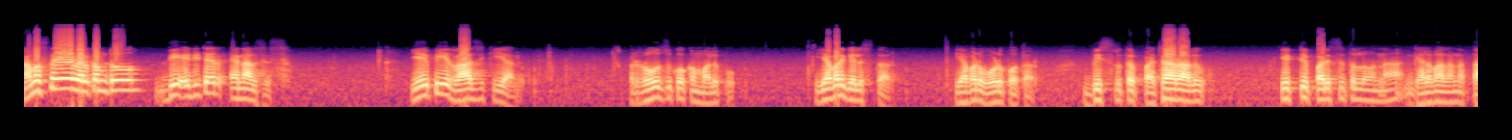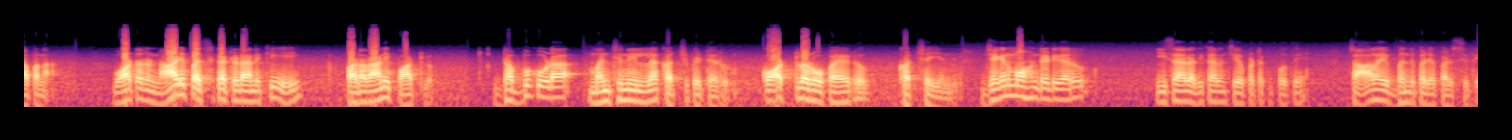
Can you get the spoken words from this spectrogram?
నమస్తే welcome to the editor analysis AP రాజకీయాలు. రోజుకొక మలుపు. ఎవరు గెలుస్తారు? ఎవరు ఓడిపోతారు? విస్తృత ప్రచారాలు ఎట్టి పరిస్థితుల్లో ఉన్న గెలవాలన్న తపన. వాటర్ నాడి పసికట్టడానికి పడరాని పాటలు. డబ్బు కూడా మంచినీళ్ళ ఖర్చు పెట్టారు. కోట్ల రూపాయలు ఖర్చు అయ్యింది. జగన్మోహన్ రెడ్డి గారు ఈసారి అధికారం చేపట్టకపోతే చాలా ఇబ్బంది పడే పరిస్థితి.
